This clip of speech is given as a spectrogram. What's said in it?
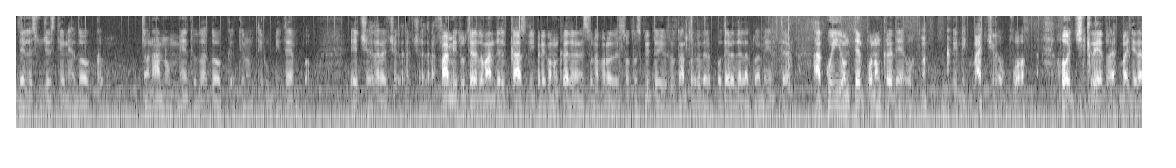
delle suggestioni ad hoc, non hanno un metodo ad hoc che non ti rubi tempo, eccetera, eccetera, eccetera. Fammi tutte le domande del caso, ti prego non credere a nessuna parola del sottoscritto, devi soltanto credere al potere della tua mente, a cui io un tempo non credevo, quindi immagino un po', oggi credo eh, in maniera,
